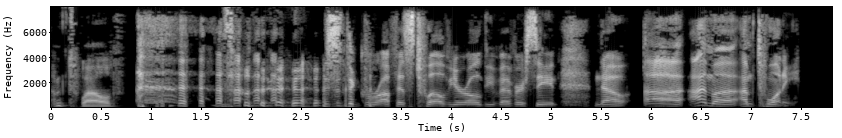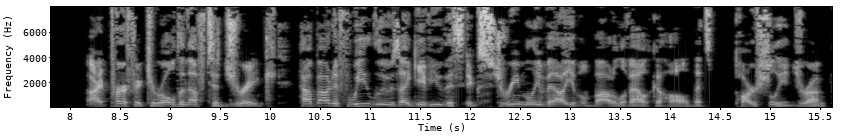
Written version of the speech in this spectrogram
I'm 12. this is the gruffest 12 year old you've ever seen. No, uh, I'm, uh, I'm 20. Alright, perfect. You're old enough to drink. How about if we lose, I give you this extremely valuable bottle of alcohol that's partially drunk?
